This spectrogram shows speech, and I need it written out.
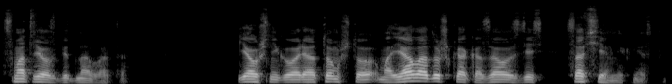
смотрелась бедновато. Я уж не говорю о том, что моя ладушка оказалась здесь совсем не к месту.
